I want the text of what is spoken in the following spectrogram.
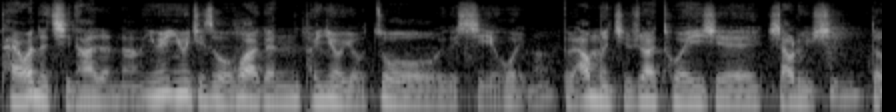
台湾的其他人啊，因为因为其实我后来跟朋友有做一个协会嘛，对，然后我们其实就在推一些小旅行，对，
